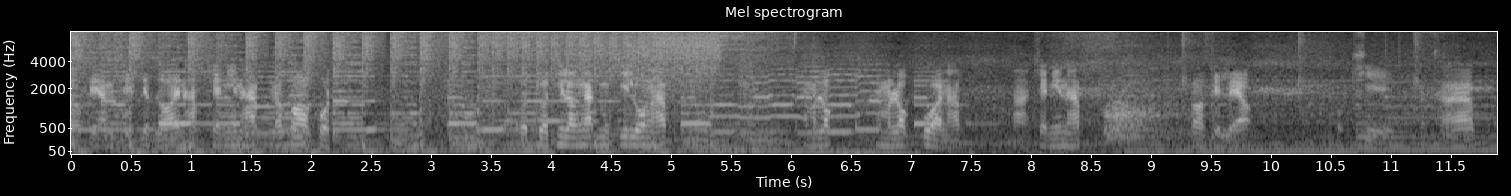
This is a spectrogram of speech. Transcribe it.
ก็เป็นอันเสร็จเรียบร้อยนะครับแค่นี้นะครับ แล้วก็กดกดตัวที่เรางัดเมื่อกี้ลงนะครับให้มันล็อกให้มันล็อกตัวนะครับอ่าแค่นี้นะครับก็เสร็จแล้ว โอเคนะครับ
